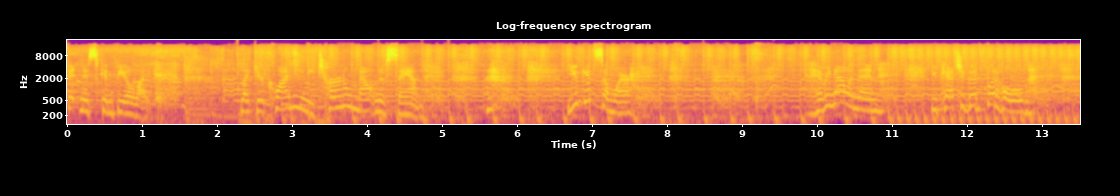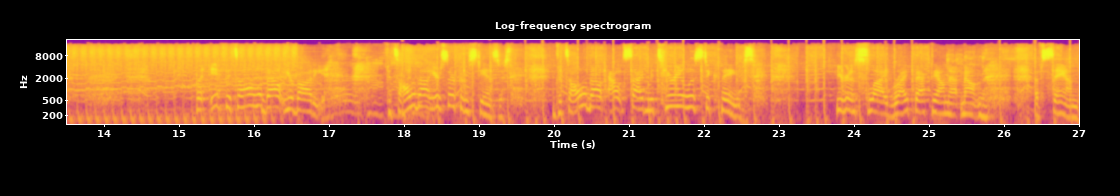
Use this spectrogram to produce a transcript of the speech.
fitness can feel like like you're climbing an eternal mountain of sand. you get somewhere. Every now and then, you catch a good foothold. But if it's all about your body, if it's all about your circumstances, if it's all about outside materialistic things, you're gonna slide right back down that mountain of sand.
